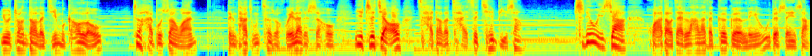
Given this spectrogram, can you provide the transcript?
又撞到了几亩高楼。这还不算完，等他从厕所回来的时候，一只脚踩到了彩色铅笔上，哧溜一下滑倒在拉拉的哥哥雷欧的身上。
